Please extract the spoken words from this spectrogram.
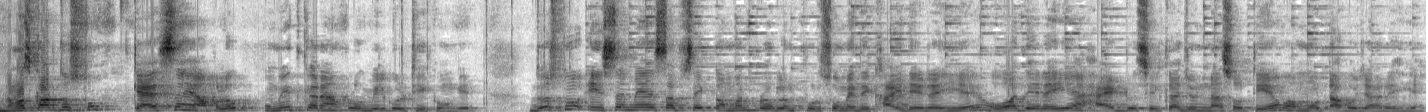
नमस्कार दोस्तों, कैसे हैं आप लोग? उम्मीद करें आप लोग बिल्कुल ठीक होंगे। दोस्तों, इस समय सबसे कॉमन प्रॉब्लम पुरुषों में दिखाई दे रही है। वह दे रही है हाइड्रोसिल का जो नस होती है, वह मोटा हो जा रही है।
